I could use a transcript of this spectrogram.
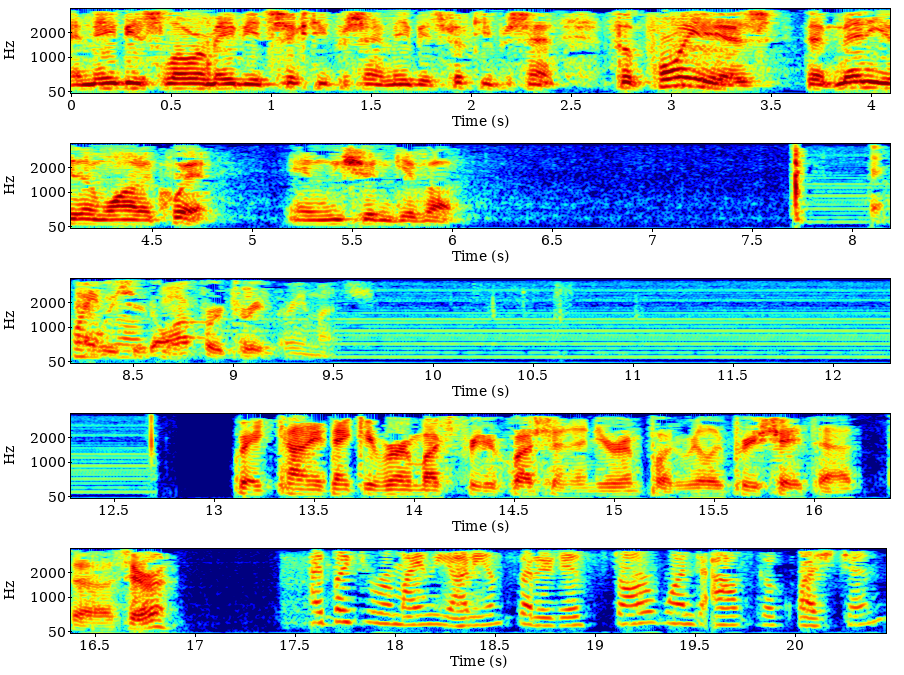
And maybe it's lower, maybe it's 60%, maybe it's 50%. The point is that many of them want to quit, and we shouldn't give up. And we should offer treatment. Very much. Great, Connie. Thank you very much for your question and your input. Really appreciate that. Uh, Sarah? I'd like to remind the audience that it is star one to ask a question.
